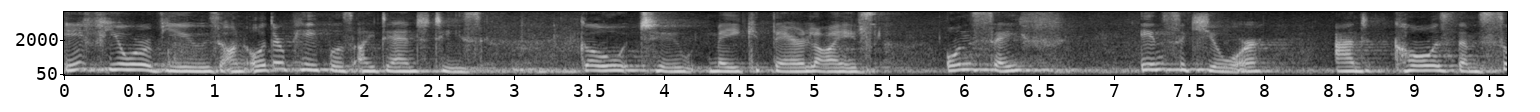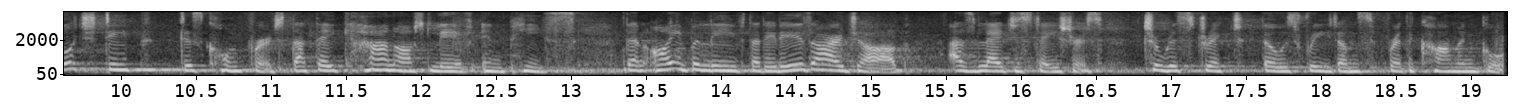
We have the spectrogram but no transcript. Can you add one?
if your views on other people's identities go to make their lives unsafe, insecure, and cause them such deep discomfort that they cannot live in peace, then I believe that it is our job as legislators to restrict those freedoms for the common good.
